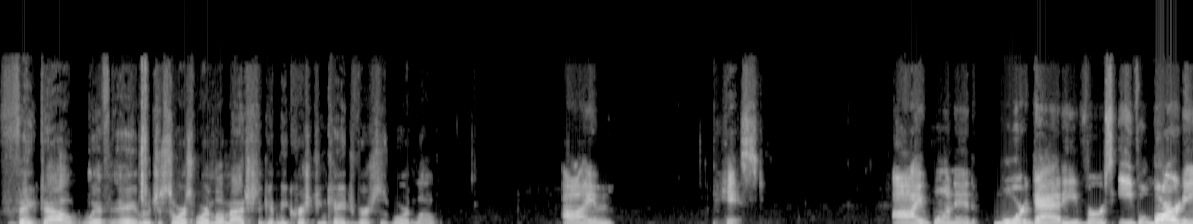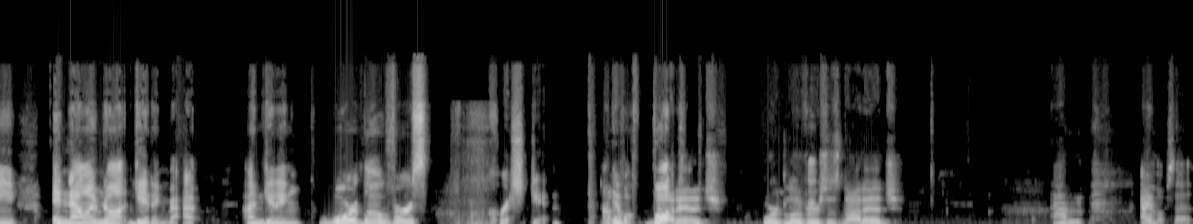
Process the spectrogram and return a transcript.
faked out with a Luchasaurus Wardlow match to give me Christian Cage versus Wardlow. I'm pissed. I wanted War Daddy versus Evil Barney, and now I'm not getting that. I'm getting Wardlow versus Christian. I don't give a fuck. Not Edge. Wardlow versus Not Edge. I'm, I'm upset.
